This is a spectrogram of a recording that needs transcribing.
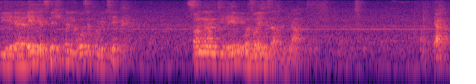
die äh, reden jetzt nicht über die große Politik, sondern die reden über solche Sachen hier ja,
